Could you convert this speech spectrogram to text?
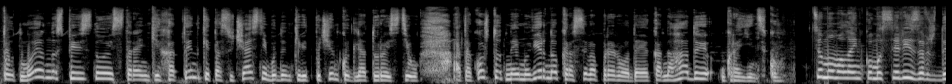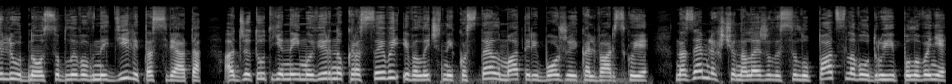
Тут мирно співіснують старенькі хатинки та сучасні будинки відпочинку для туристів. А також тут неймовірно красива природа, яка нагадує українську. Цьому маленькому селі завжди людно, особливо в неділі та свята, адже тут є неймовірно красивий і величний костел Матері Божої Кальварської. На землях, що належали селу Пацлаву у другій половині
